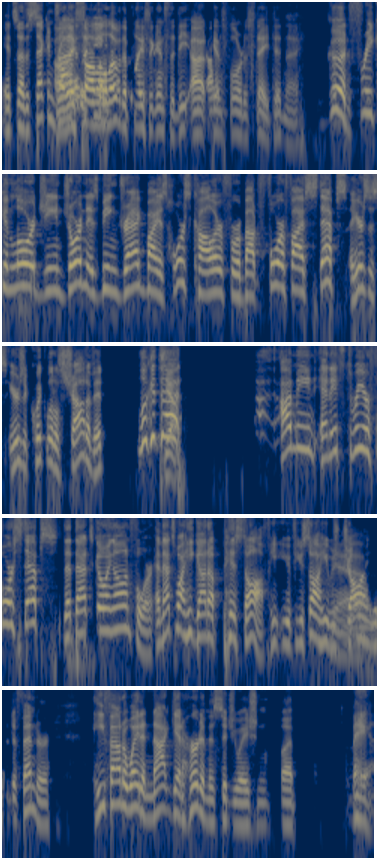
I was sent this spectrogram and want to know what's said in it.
It's uh, the second drive. Oh, they saw all over the place against the D, uh, against Florida State, didn't they? Good freaking lord, Gene. Jordan is being dragged by his horse collar for about four or five steps. Here's a, here's a quick little shot of it. Look at that. Yeah. I mean, and it's three or four steps that that's going on for, and that's why he got up pissed off. He, if you saw, he was yeah. jawing with the defender. He found a way to not get hurt in this situation, but man,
